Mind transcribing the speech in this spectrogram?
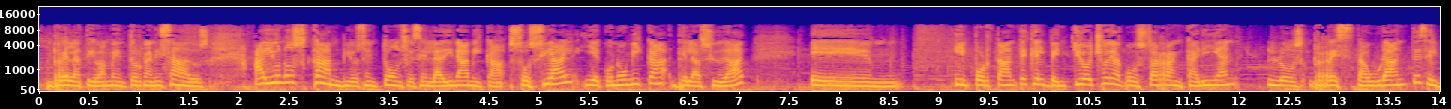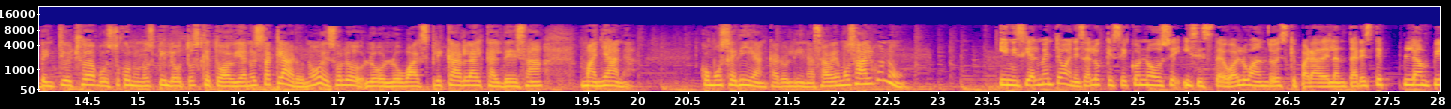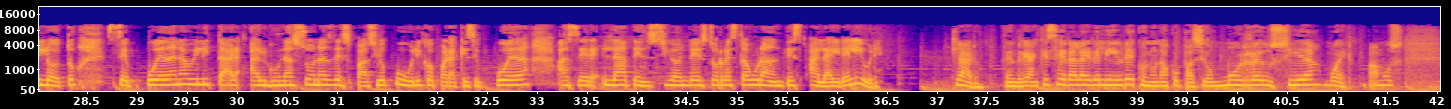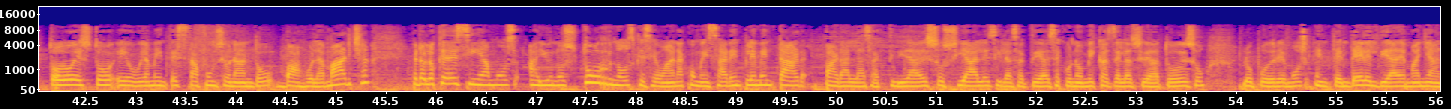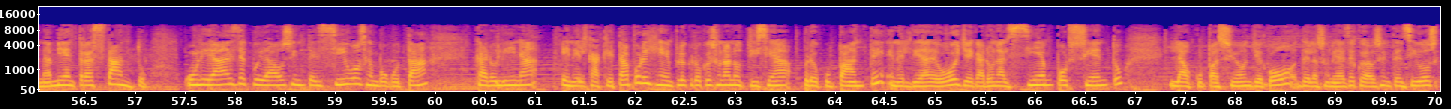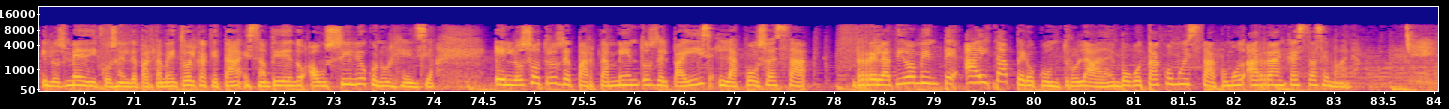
relativamente organizados. Hay unos cambios entonces en la dinámica social y económica de la ciudad. Eh, importante que el 28 de agosto arrancarían los restaurantes el 28 de agosto con unos pilotos que todavía no está claro, ¿no? Eso lo, va a explicar la alcaldesa mañana. ¿Cómo serían, Carolina? ¿Sabemos algo o no? Inicialmente, Vanessa, lo que se conoce y se está evaluando es que para adelantar este plan piloto se puedan habilitar algunas zonas de espacio público para que se pueda hacer la atención de estos restaurantes al aire libre. Claro, tendrían que ser al aire libre con una ocupación muy reducida. Bueno, vamos, todo esto eh, obviamente está funcionando bajo la marcha, pero lo que decíamos, hay unos turnos que se van a comenzar a implementar para las actividades sociales y las actividades económicas de la ciudad. Todo eso lo podremos entender el día de mañana. Mientras tanto, unidades de cuidados intensivos en Bogotá Carolina, en el Caquetá, por ejemplo, creo que es una noticia preocupante. En el día de hoy llegaron al 100%. La ocupación llegó de las unidades de cuidados intensivos y los médicos en el departamento del Caquetá están pidiendo auxilio con urgencia. En los otros departamentos del país la cosa está relativamente alta pero controlada. En Bogotá, ¿cómo está? ¿Cómo arranca esta semana?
